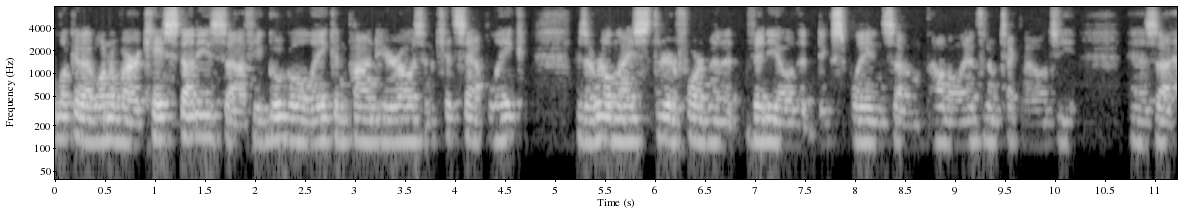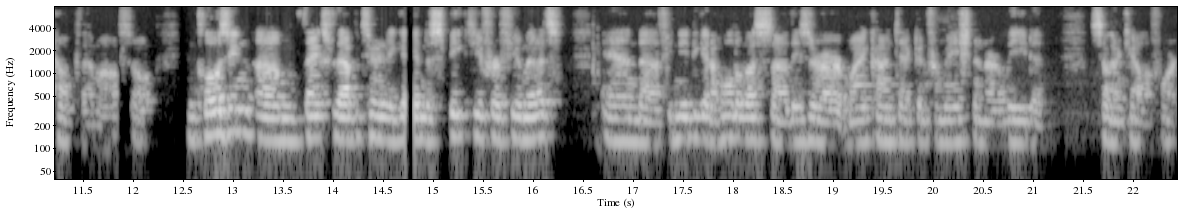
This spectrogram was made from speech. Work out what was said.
look at a, one of our case studies, uh, if you Google Lake and Pond Heroes and Kitsap Lake, there's a real nice three or four minute video that explains um, how the lanthanum technology has uh, helped them out. So in closing, um, thanks for the opportunity again to speak to you for a few minutes. And uh, if you need to get a hold of us, uh, these are our, my contact information and our lead in Southern California.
